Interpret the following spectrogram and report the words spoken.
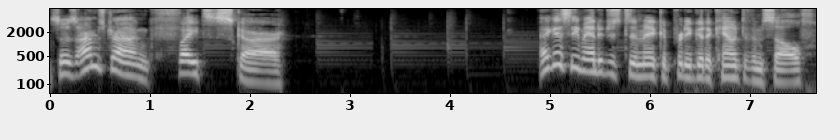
So as Armstrong fights Scar, I guess he manages to make a pretty good account of himself.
